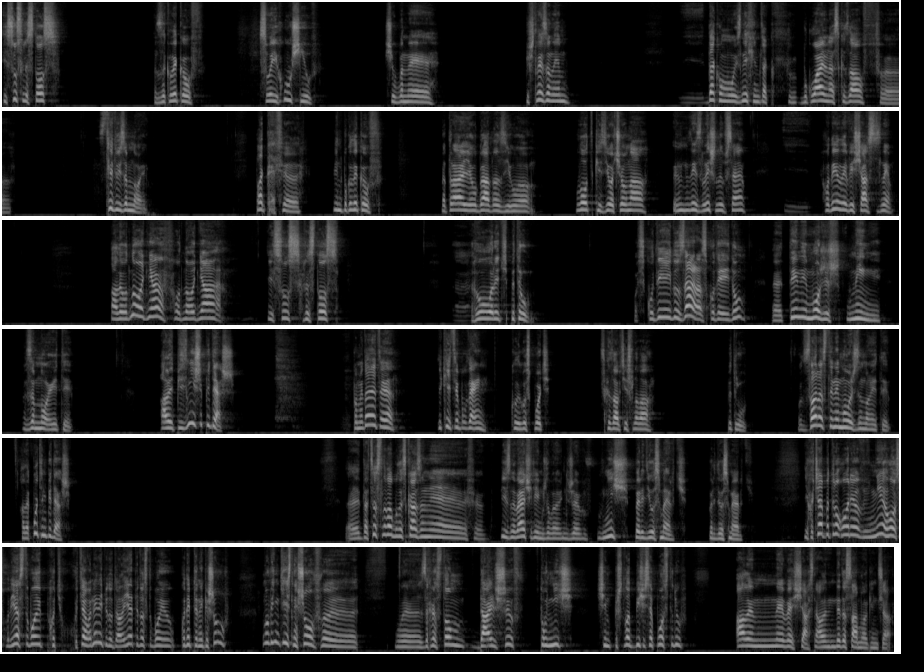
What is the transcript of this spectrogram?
Ісус Христос закликав своїх учнів, щоб вони пішли за ним. Декому з них він так буквально сказав: е, слідуй за мною. Так е, він покликав Петра і його брата з його лодки, з його човна. Вони залишили все і ходили весь час з ним. Але одного дня, одного дня Ісус Христос е, говорить Петру: ось куди я йду зараз, куди я йду, е, ти не можеш нині за мною йти. Але пізніше підеш. Пам'ятаєте, який це був день, коли Господь сказав ці слова Петру? От зараз ти не можеш за мною йти, але потім підеш. Е, Та ці слова були сказані е, пізно ввечері, можливо, вже в ніч перед його смертю. Перед його смертю. І хоча Петро говорив, ні, Господи, я з тобою, хоч, хоча вони не підуть, але я піду з тобою, куди б ти не пішов. Ну, він дійсно йшов е, е, за Христом далі в ту ніч, чим пішло більшість апостолів, але не весь час, але не до самого кінця.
